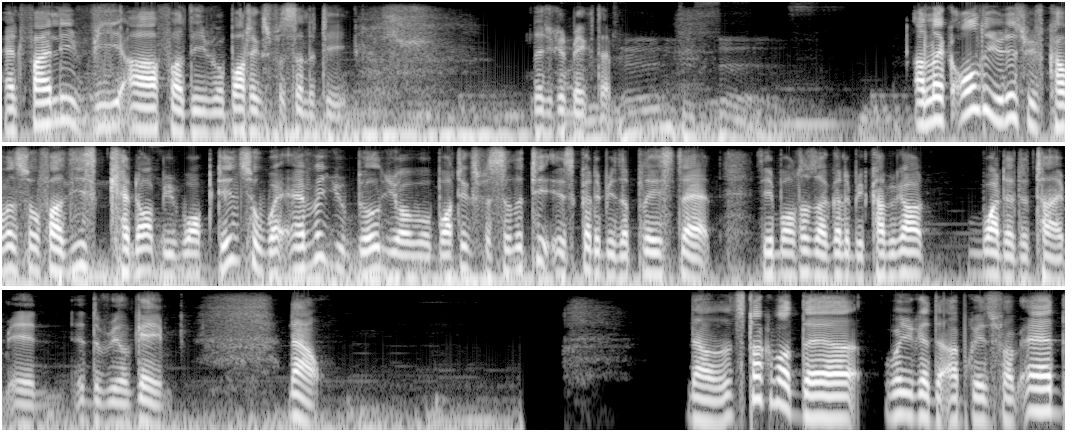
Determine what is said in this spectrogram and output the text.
and finally VR for the robotics facility. Then you can make them. Unlike all the units we've covered so far, these cannot be warped in, so wherever you build your robotics facility is going to be the place that the immortals are going to be coming out one at a time in, in the real game. Now, now let's talk about the where you get the upgrades from. And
